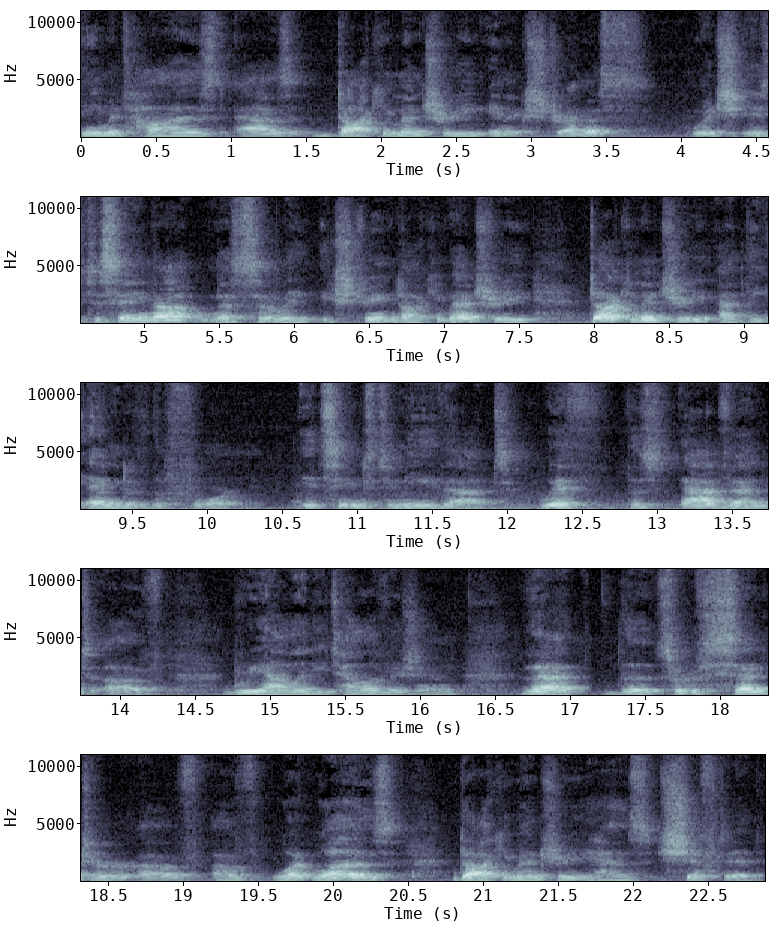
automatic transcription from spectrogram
thematized as documentary in extremis which is to say, not necessarily extreme documentary, documentary at the end of the form. It seems to me that with this advent of reality television, that the sort of center of, of what was documentary has shifted.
